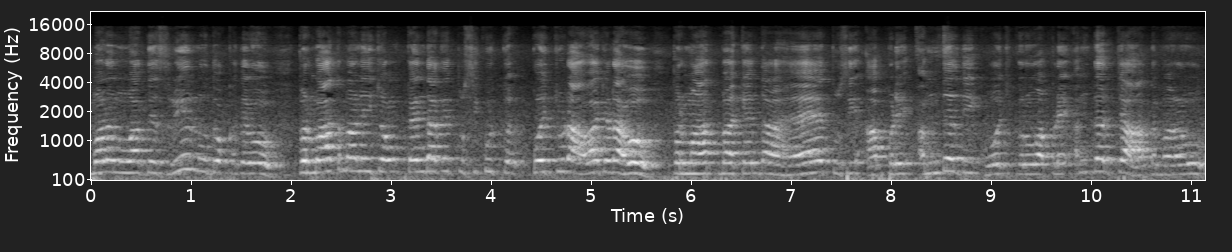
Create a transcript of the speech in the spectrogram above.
ਮਨ ਨੂੰ, ਆਪਦੇ ਸਰੀਰ ਨੂੰ ਦੁੱਖ ਦਿਓ ਪਰਮਾਤਮਾ ਨਹੀਂ ਚਾਹੁੰ, ਕਹਿੰਦਾ ਕਿ ਤੁਸੀਂ ਕੋਈ ਕੋਈ ਚੜਾਵਾ ਚੜਾਓ ਪਰਮਾਤਮਾ ਕਹਿੰਦਾ ਹੈ, ਤੁਸੀਂ ਆਪਣੇ ਅੰਦਰ ਦੀ ਖੋਜ ਕਰੋ, ਆਪਣੇ ਅੰਦਰ ਝਾਤ ਮਾਰੋ।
